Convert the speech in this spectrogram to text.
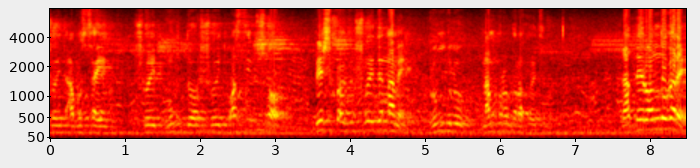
শহীদ আবু সাইদ, শহীদ মুগ্ধ, শহীদ ওয়াসিম সহ বেশ কয়েকজন শহীদের নামে রুমগুলো নামকরণ করা হয়েছিল। রাতের অন্ধকারে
